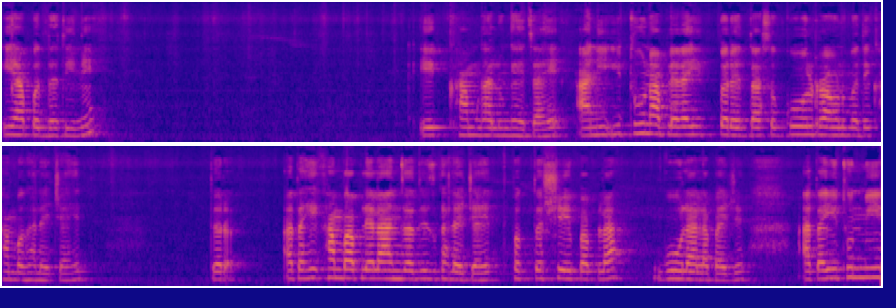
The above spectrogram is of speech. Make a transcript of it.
या पद्धतीने एक खांब घालून घ्यायचा आहे. आणि इथून आपल्याला इथपर्यंत असं गोल राऊंडमध्ये खांब घालायचे आहेत. तर आता हे खांब आपल्याला अंदाजेच घालायचे आहेत. फक्त शेप आपला गोल आला पाहिजे. आता इथून मी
